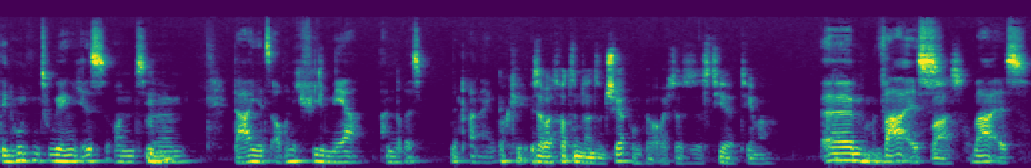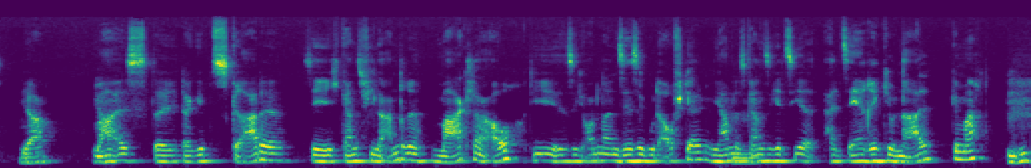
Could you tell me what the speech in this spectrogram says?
den Hunden zugänglich ist und mhm. ähm, da jetzt auch nicht viel mehr anderes mit dranhängt. Okay, ist aber trotzdem dann so ein Schwerpunkt bei euch, das ist das Tierthema. Ähm, war es. War es. War es, ja. War es. Da, da gibt es gerade, sehe ich, ganz viele andere Makler auch, die sich online sehr, sehr gut aufstellen. Wir haben mhm. das Ganze jetzt hier halt sehr regional gemacht. Mhm.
